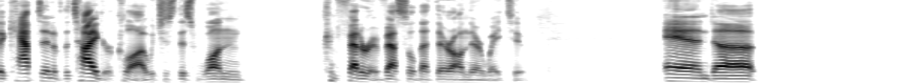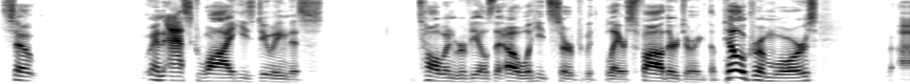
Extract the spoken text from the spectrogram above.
the captain of the Tiger Claw, which is this one Confederate vessel that they're on their way to. And uh, so, when asked why he's doing this, Tolwyn reveals that, oh, well, he'd served with Blair's father during the Pilgrim Wars. Uh,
